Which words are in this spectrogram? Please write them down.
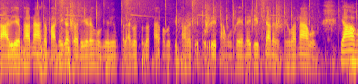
ตายไปเจอพาร์ทหน้าสปานนี้ก็สวัสดีครับผมอย่าลืมกดไลค์กดซับสไครต์กดติดตามในเฟซบุ๊กติดตามผมเฟซได้ดิฟชั่นหนึ่งในพาร์ทหน้าผมยาโฮ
